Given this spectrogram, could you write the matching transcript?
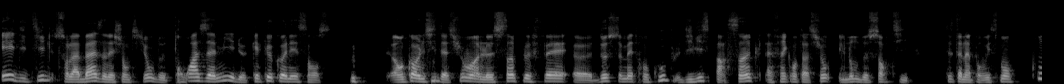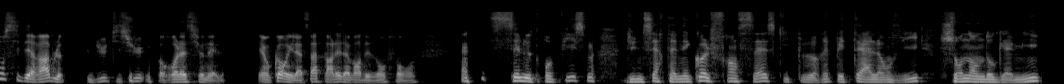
Et dit-il, sur la base d'un échantillon de trois amis et de quelques connaissances. Encore une citation, hein, le simple fait euh, de se mettre en couple divise par 5 la fréquentation et le nombre de sorties. C'est un appauvrissement considérable du tissu relationnel. Et encore, il n'a pas parlé d'avoir des enfants. hein. C'est le tropisme d'une certaine école française qui peut répéter à l'envi son endogamie,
